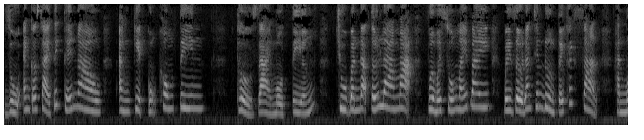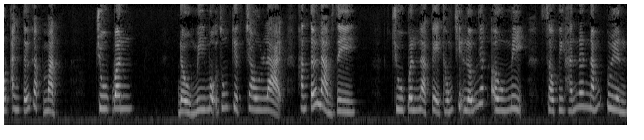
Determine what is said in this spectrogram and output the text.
dù anh có giải thích thế nào, anh Kiệt cũng không tin. Thở dài một tiếng, chú Bân đã tới La Mạ, vừa mới xuống máy bay, bây giờ đang trên đường tới khách sạn, hắn muốn anh tới gặp mặt. Chú Bân Đầu mi mộ dung kiệt trao lại, hắn tới làm gì? Chu Bân là kẻ thống trị lớn nhất Âu Mỹ. Sau khi hắn lên nắm quyền,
